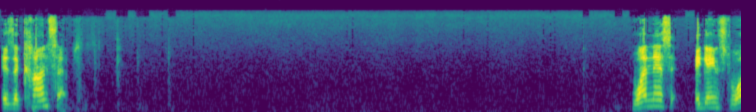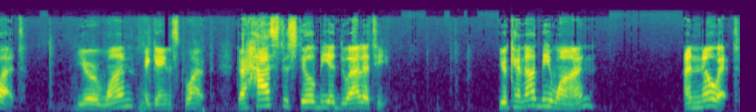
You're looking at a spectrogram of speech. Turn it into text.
is a concept. Oneness against what? You're one against what? There has to still be a duality. You cannot be one and know it.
